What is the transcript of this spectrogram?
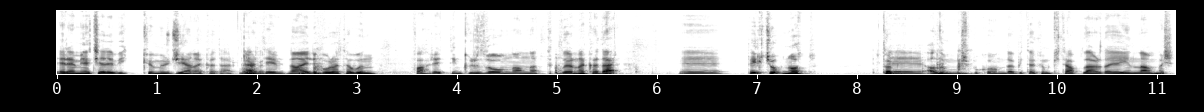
Eremya Çelebi Kömürcüyan'a kadar, Pertev Naili Boratav'ın Fahrettin Kırzoğlu'nun anlattıklarına kadar e, pek çok not Tabii. e, alınmış bu konuda. Bir takım kitaplarda yayınlanmış.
